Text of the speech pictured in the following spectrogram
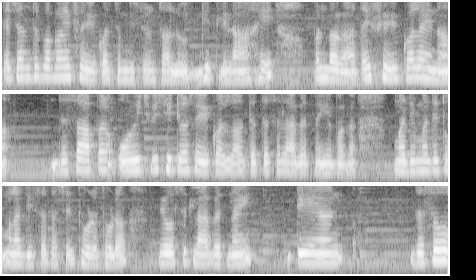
त्याच्यानंतर बघा मी फेविकॉलचं मिश्रण चालू घेतलेलं आहे. पण बघा आता हे फेविकॉल आहे ना जसं आपण ओ एच पी सीटवर फेविकॉल लावतो तसं लागत नाही आहे बघा. मध्ये मध्ये तुम्हाला दिसत असेल थोडं थोडं व्यवस्थित लागत नाही. ते जसं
